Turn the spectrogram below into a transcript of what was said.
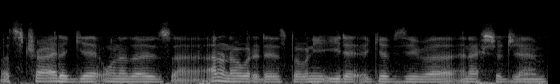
let's try to get one of those, uh, I don't know what it is, but when you eat it, it gives you uh, an extra gem.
